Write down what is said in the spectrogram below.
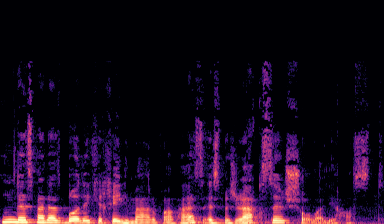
این قسمت از باله که خیلی معروف هم هست اسمش رقص شوالی هاست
